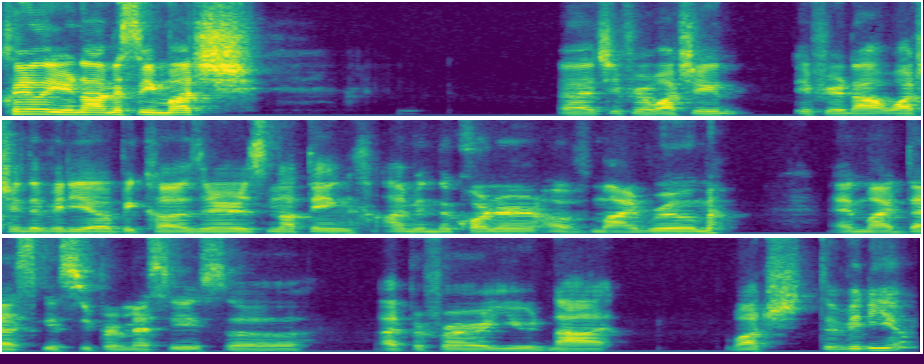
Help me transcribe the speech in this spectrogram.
clearly, you're not missing much uh, if you're watching if you're not watching the video because there's nothing. I'm in the corner of my room and my desk is super messy, so I prefer you not watch the video.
